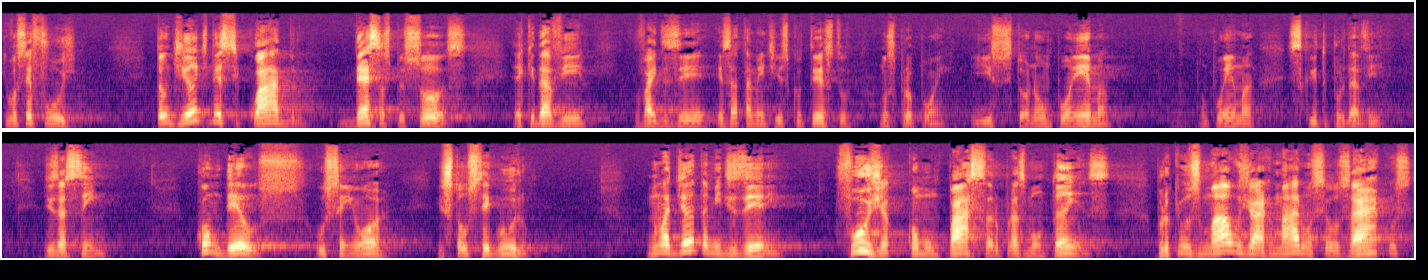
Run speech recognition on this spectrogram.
que você fuja. Então, diante desse quadro, dessas pessoas, é que Davi vai dizer exatamente isso que o texto nos propõe. E isso se tornou um poema, um poema escrito por Davi. Diz assim: Com Deus, o Senhor, estou seguro. Não adianta me dizerem, fuja como um pássaro para as montanhas, porque os maus já armaram os seus arcos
